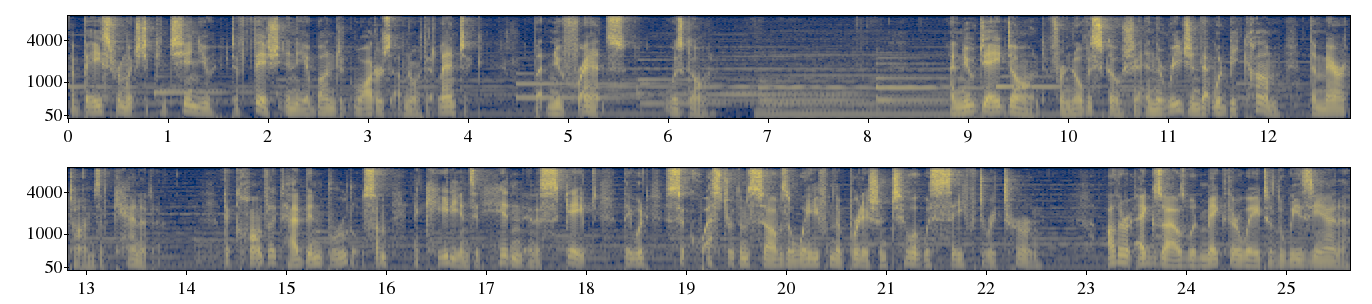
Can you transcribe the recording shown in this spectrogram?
a base from which to continue to fish in the abundant waters of North Atlantic. But New France was gone. A new day dawned for Nova Scotia and the region that would become the Maritimes of Canada. The conflict had been brutal. Some Acadians had hidden and escaped. They would sequester themselves away from the British until it was safe to return. Other exiles would make their way to Louisiana,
